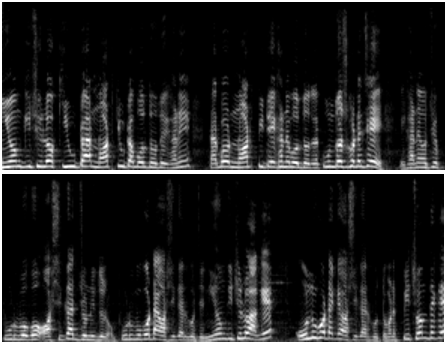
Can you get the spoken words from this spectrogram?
নিয়ম কি ছিল? কিউটা নট কিউটা বলতে হতো এখানে। তারপর নট পিটে এখানে বলতে হতো। কোন দোষ ঘটেছে? এখানে হচ্ছে পূর্বগ অস্বীকার জনিত পূর্বগটা অস্বীকার করছে। নিয়ম কি ছিল আগে? অনুগটাকে অস্বীকার করতো। মানে পেছন থেকে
